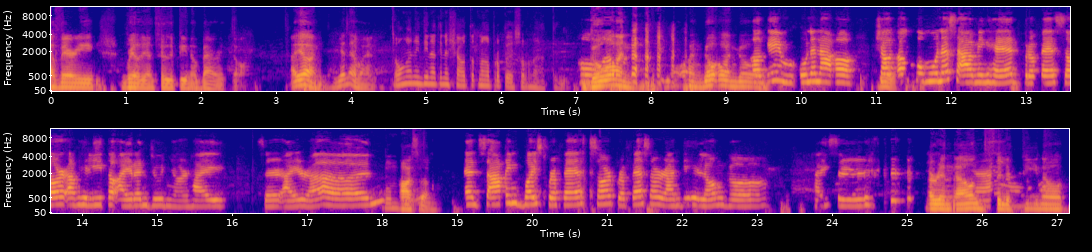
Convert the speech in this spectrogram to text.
a very brilliant Filipino baritone. Ayun, yan naman. Oo nga, hindi natin na-shoutout mga professor natin. Go on. Go on, go on, go Oh, on. game. Una na ako. Shout out po muna sa aming head, Professor Angelito Iron Jr. Hi, Sir Iron. Awesome. And sa aking voice professor, Professor Randy Hilongo. Hi, sir. A renowned Yeah. Filipino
